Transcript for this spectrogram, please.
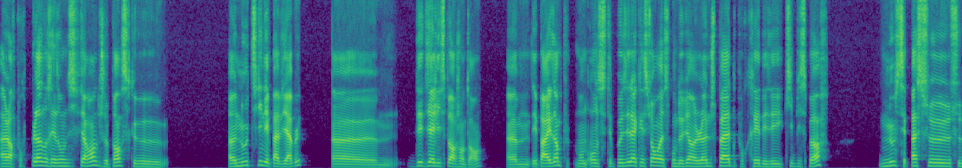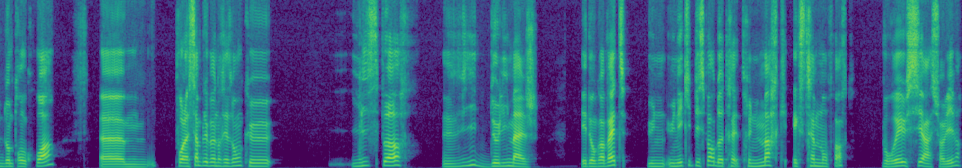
alors pour plein de raisons différentes, je pense que un outil n'est pas viable. dédié à l'e-sport, j'entends et par exemple, on, s'était posé la question est-ce qu'on devient un launchpad pour créer des équipes e-sport? Nous, c'est pas ce, dont on croit. pour la simple et bonne raison que l'e-sport vit de l'image. Et donc, en fait, une, une équipe e-sport doit être une marque extrêmement forte pour réussir à survivre,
